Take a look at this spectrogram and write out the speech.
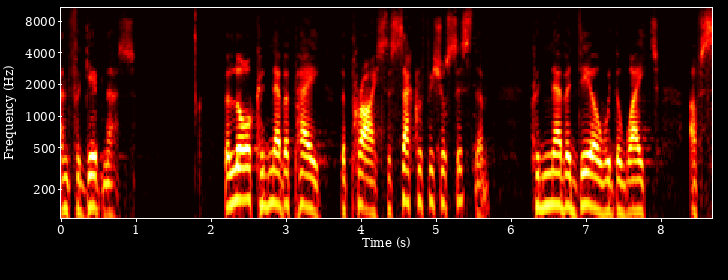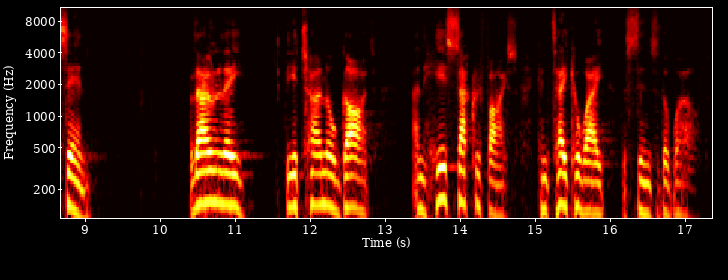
and forgiveness. The law could never pay the price, the sacrificial system could never deal with the weight of sin. But only the eternal God and his sacrifice can take away the sins of the world.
